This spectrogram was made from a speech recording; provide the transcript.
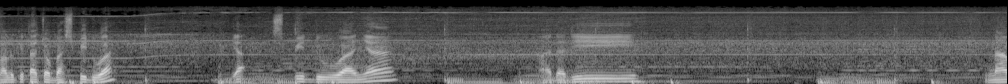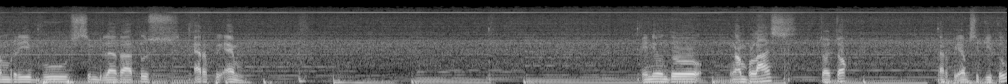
Lalu kita coba speed 2 ya speed 2 nya ada di 6900 rpm ini untuk ngamplas cocok rpm segitu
